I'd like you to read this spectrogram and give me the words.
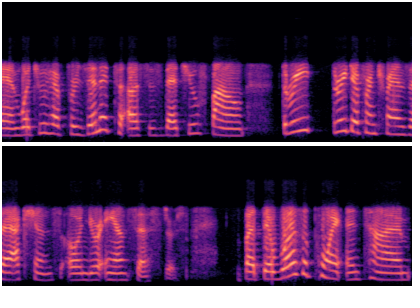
and what you have presented to us is that you found three three different transactions on your ancestors. But there was a point in time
